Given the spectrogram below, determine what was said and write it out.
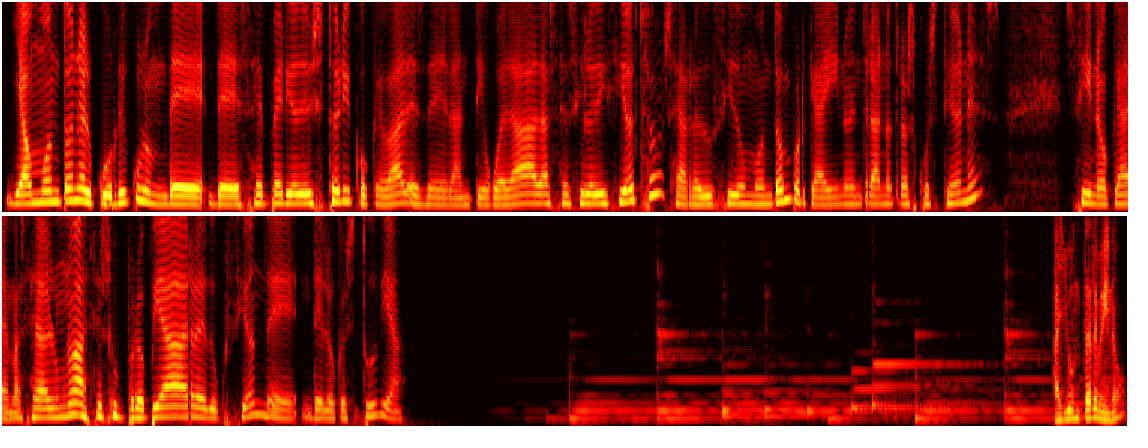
ya un montón el currículum de, de ese periodo histórico que va desde la antigüedad hasta el siglo XVIII, se ha reducido un montón porque ahí no entran otras cuestiones, sino que además el alumno hace su propia reducción de, de lo que estudia. Hay un término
